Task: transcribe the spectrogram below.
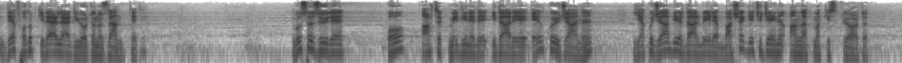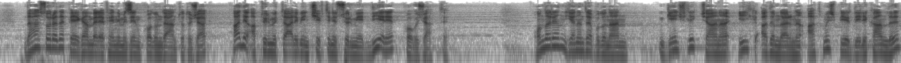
defolup giderlerdi yurdunuzdan dedi. Bu sözüyle o artık Medine'de idareye el koyacağını, yapacağı bir darbeyle başa geçeceğini anlatmak istiyordu. Daha sonra da Peygamber Efendimizin kolundan tutacak, hadi Abdülmuttalib'in çiftini sürmeye diyerek kovacaktı. Onların yanında bulunan gençlik çağına ilk adımlarını atmış bir delikanlı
